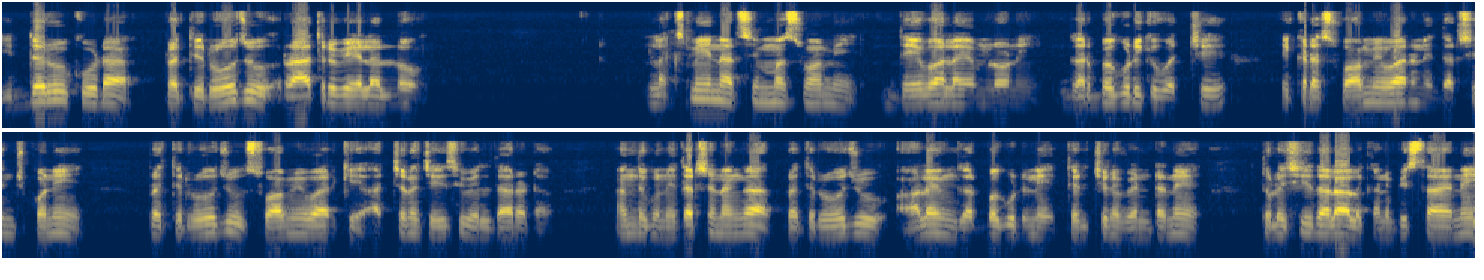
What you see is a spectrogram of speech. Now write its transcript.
ఇద్దరూ కూడా ప్రతిరోజు రాత్రి వేళల్లో లక్ష్మీ నరసింహస్వామి దేవాలయంలోని గర్భగుడికి వచ్చి ఇక్కడ స్వామివారిని దర్శించుకొని ప్రతిరోజు స్వామివారికి అర్చన చేసి వెళ్తారట. అందుకు నిదర్శనంగా ప్రతిరోజు ఆలయం గర్భగుడిని తెరిచిన వెంటనే తులసి దళాలు కనిపిస్తాయని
